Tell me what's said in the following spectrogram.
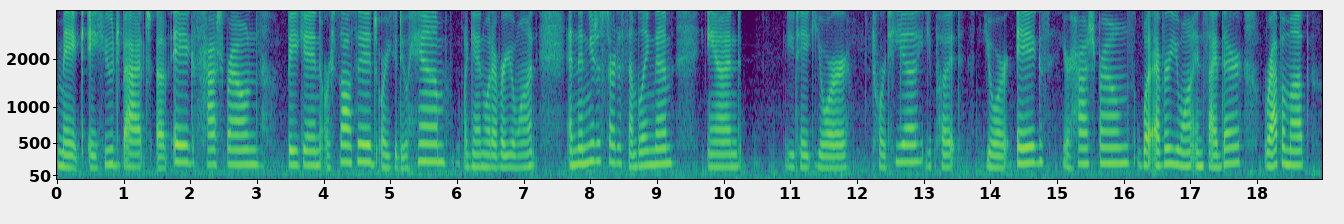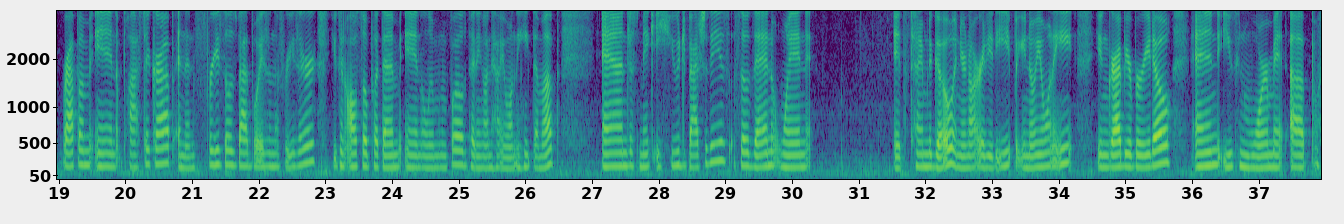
make a huge batch of eggs, hash browns, bacon, or sausage, or you could do ham, again, whatever you want. And then you just start assembling them, and you take your tortilla, you put your eggs, your hash browns, whatever you want inside there, wrap them up, wrap them in plastic wrap, and then freeze those bad boys in the freezer. You can also put them in aluminum foil depending on how you want to heat them up, and just make a huge batch of these. So then when it's time to go and you're not ready to eat, but you know you want to eat, you can grab your burrito and you can warm it up.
